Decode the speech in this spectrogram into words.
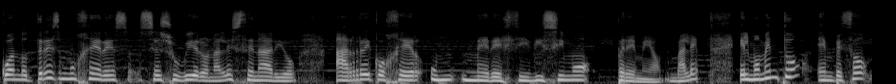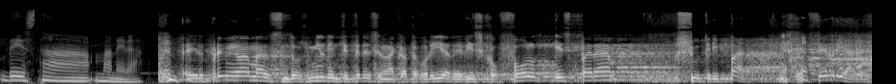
cuando tres mujeres se subieron al escenario a recoger un merecidísimo premio, ¿vale? El momento empezó de esta manera. El premio AMAS 2023 en la categoría de disco folk es para Sutripar, de ser reales.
